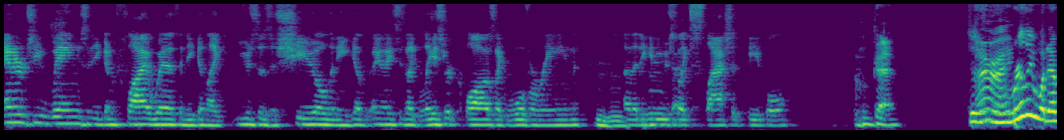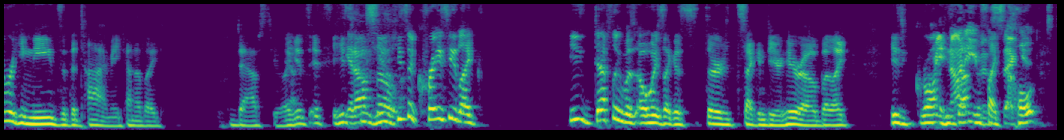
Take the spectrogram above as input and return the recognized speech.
Energy wings that he can fly with and he can like use as a shield and he gets and he has like laser claws like Wolverine Mhm. uh, that he can use to like slash at people. Okay. just All right. really whatever he needs at the time he kind of like adapts to like Yeah. it's it's he's, It he's- also- he's, a crazy like he definitely was always like a third second tier hero but like he's I grown mean, he's gotten this like second. cult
